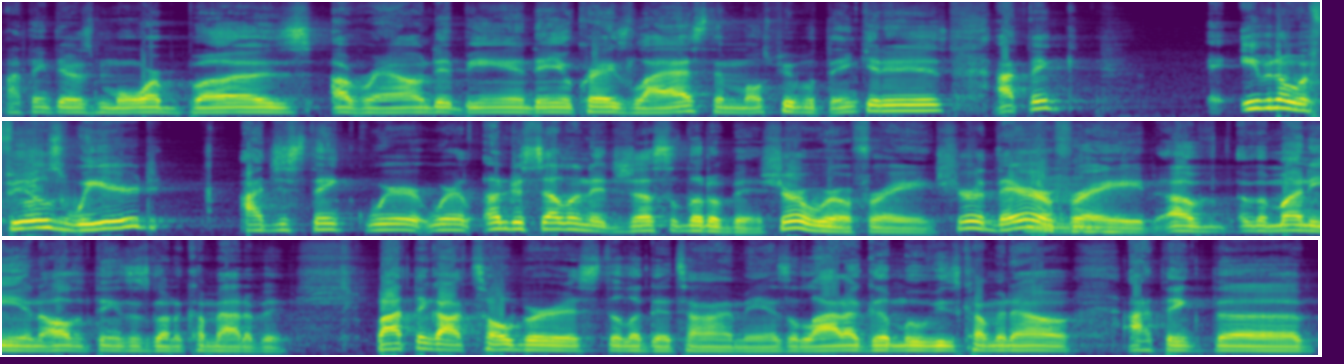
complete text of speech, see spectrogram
I think there's more buzz around it being Daniel Craig's last than most people think it is. I think even though it feels weird, I just think we're we're underselling it just a little bit. Sure, we're afraid. Sure, they're mm. afraid of, of, the money and all the things that's going to come out of it. But I think October is still a good time, man. There's a lot of good movies coming out. I think the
